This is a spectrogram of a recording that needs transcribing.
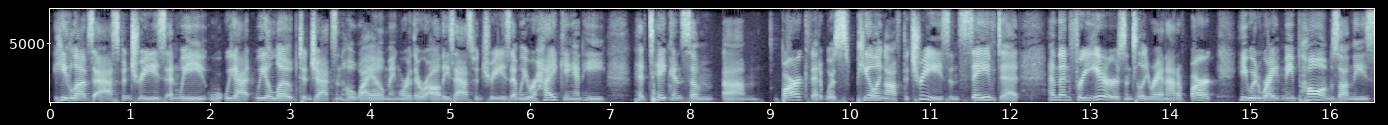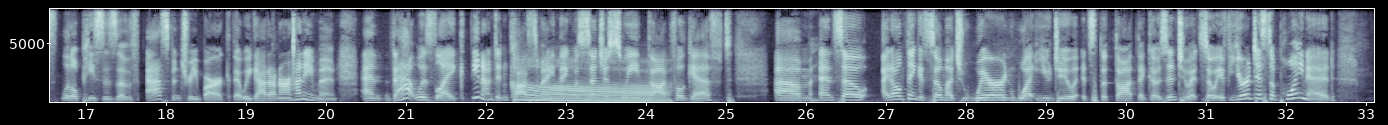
he loves aspen trees and we we got we eloped in Jackson Hole, Wyoming, where there were all these aspen trees, and we were hiking, and he had taken some um, bark that was peeling off the trees and saved it, and then for years until he ran out of bark, he would write me poems on these little pieces of aspen tree bark that we got on our honeymoon, and that was like you know didn't cost him anything, was such a sweet, thoughtful gift. Um, and so I don't think it's so much where and what you do, it's the thought that goes into it. So if you're disappointed,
